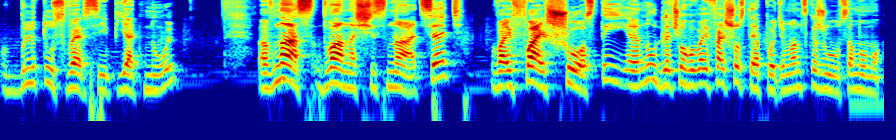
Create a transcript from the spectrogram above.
в Bluetooth версії 5.0. В нас 2 на 16. Wi-Fi 6. Е, Ну, для чого Wi-Fi 6, я потім вам скажу у, самому,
